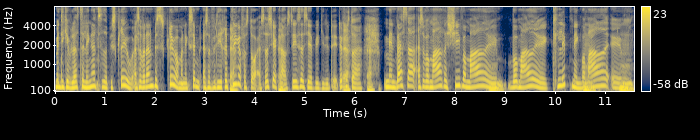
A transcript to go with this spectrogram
Men de kan vel også tage længere tid at beskrive. Altså, hvordan beskriver man eksempel? Altså, fordi replikker ja. forstår jeg, så siger Claus ja. det, så siger Birgitte det, det forstår ja. jeg. Ja. Men hvad så? Altså, hvor meget regi, hvor meget, øh, mm. hvor meget øh, klipning, hvor mm. meget, øh, mm.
